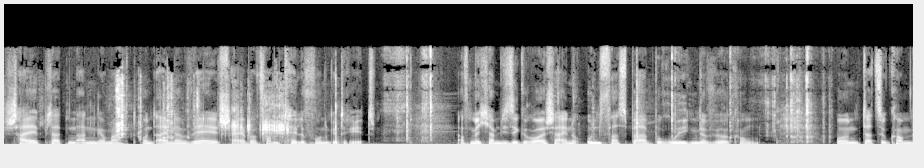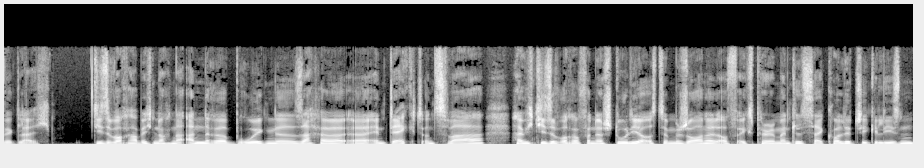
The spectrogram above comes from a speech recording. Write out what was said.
Schallplatten angemacht und eine Wählscheibe vom Telefon gedreht. Auf mich haben diese Geräusche eine unfassbar beruhigende Wirkung. Und dazu kommen wir gleich. Diese Woche habe ich noch eine andere beruhigende Sache äh, entdeckt. Und zwar habe ich diese Woche von einer Studie aus dem Journal of Experimental Psychology gelesen.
